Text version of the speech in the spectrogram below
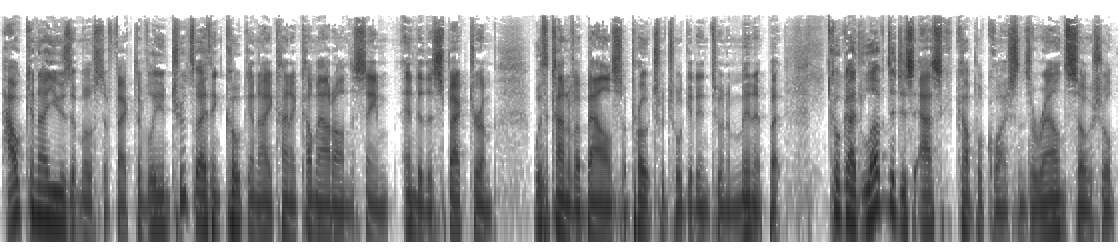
how can i use it most effectively and truthfully i think coke and i kind of come out on the same end of the spectrum with kind of a balanced approach which we'll get into in a minute but coke i'd love to just ask a couple questions around social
